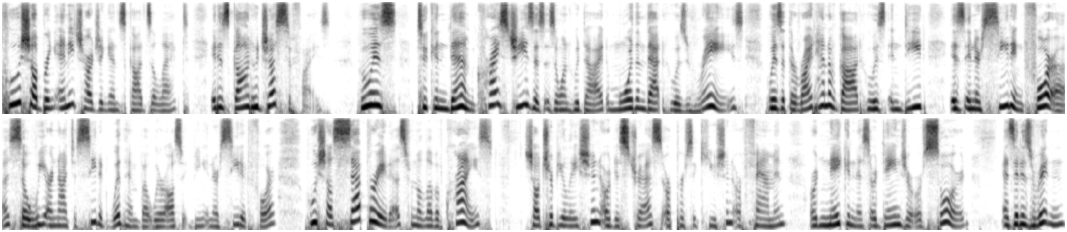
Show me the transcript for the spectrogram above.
Who shall bring any charge against God's elect? It is God who justifies. Who is to condemn? Christ Jesus is the one who died, more than that, who was raised, who is at the right hand of God, who is indeed is interceding for us. So we are not just seated with him, but we're also being interceded for. Who shall separate us from the love of Christ? Shall tribulation or distress or persecution or famine or nakedness or danger or sword, as it is written,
